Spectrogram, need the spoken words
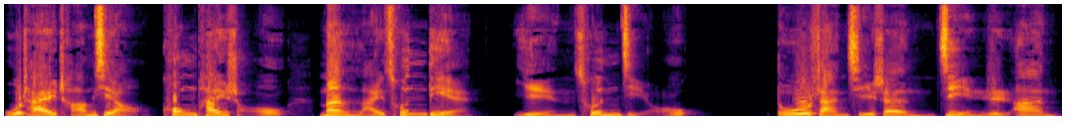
无柴长啸空拍手，闷来村店饮村酒。独善其身尽日安，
